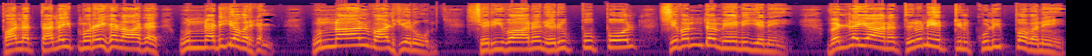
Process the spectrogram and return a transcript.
பல தலைமுறைகளாக உன்னடியவர்கள். உன்னால் வாழ்கிறோம். செறிவான நெருப்பு போல் சிவந்த மேனியனே. வெள்ளையான திருநீற்றில் குளிப்பவனே.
